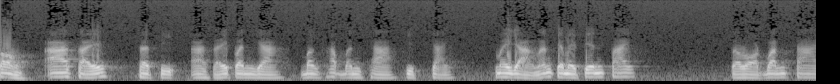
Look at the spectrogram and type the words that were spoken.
ต้องอาศัยสติอาศัยปัญญา บังคับบัญชาจิตใจ ไม่อย่างนั้นจะไม่เป็นไป ตลอดวันตาย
